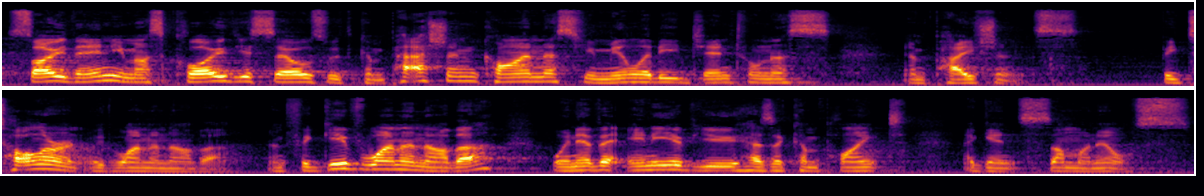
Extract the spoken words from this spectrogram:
So then, you must clothe yourselves with compassion, kindness, humility, gentleness, and patience. Be tolerant with one another and forgive one another whenever any of you has a complaint against someone else.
